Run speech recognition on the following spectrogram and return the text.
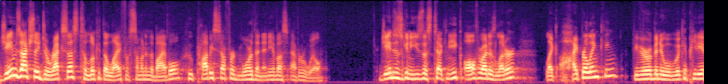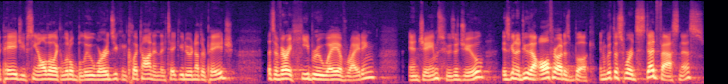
James actually directs us to look at the life of someone in the Bible who probably suffered more than any of us ever will. James is going to use this technique all throughout his letter, like a hyperlinking. If you've ever been to a Wikipedia page, you've seen all the like little blue words you can click on and they take you to another page. That's a very Hebrew way of writing. And James, who's a Jew, is going to do that all throughout his book. And with this word steadfastness,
